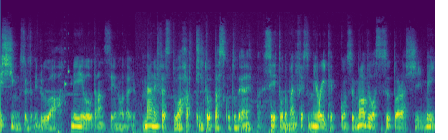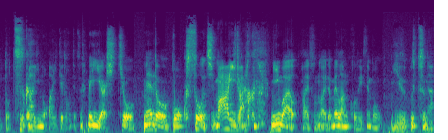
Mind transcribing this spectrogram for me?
ッシングするときにルアー。 male を男性のは大丈夫。 manifest ははっきりと出すことだよね。政党のマニフェスト。 marry 結婚する。 marvelous、素晴らしい。 mate、つがいの相手とかですね。 mayor、市長。 meadow、牧草地。まあいらなくない。ミンワイル、はい、その間、メランコリーですね。もう、憂鬱な。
